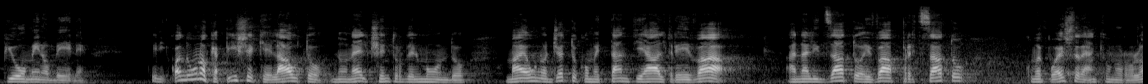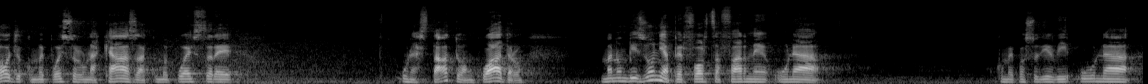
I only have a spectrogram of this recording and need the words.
più o meno bene. Quindi quando uno capisce che l'auto non è il centro del mondo, ma è un oggetto come tanti altri e va analizzato e va apprezzato come può essere anche un orologio, come può essere una casa, come può essere una statua, un quadro, ma non bisogna per forza farne una, come posso dirvi, una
